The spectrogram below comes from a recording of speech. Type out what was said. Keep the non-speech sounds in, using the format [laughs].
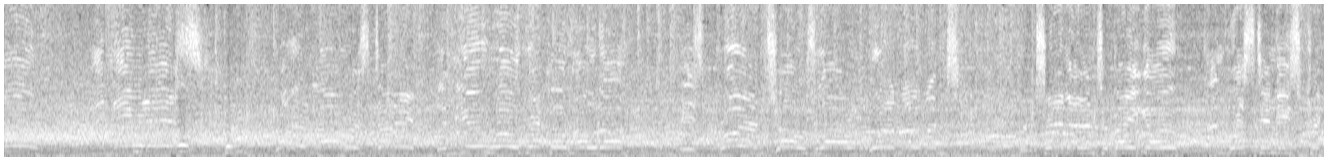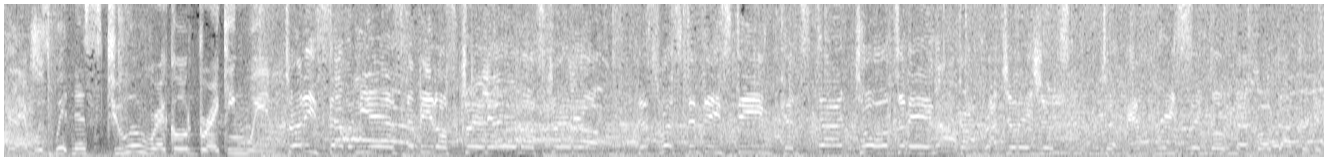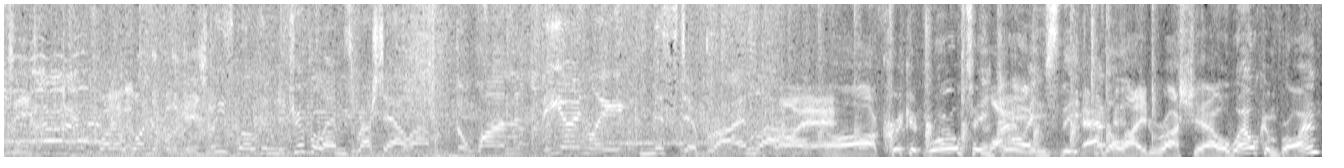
Tobago and West Indies cricket. And was witness to a record breaking win. 27 years to beat Australia in Australia. This West Indies team can stand tall today. Congratulations to every single member of that cricket team. What a wonderful occasion. Please welcome to Triple M's Rush Hour, the one, the only, Mr. Brian Lara. Oh, yeah. Oh, cricket royalty Wow. joins the Adelaide Rush Hour. Welcome, Brian.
